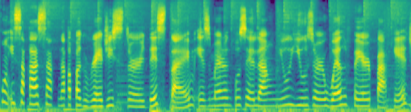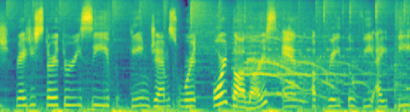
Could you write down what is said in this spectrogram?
Kung isa ka sa nakapag-register this time is meron po silang new user welfare package. Register to receive game gems worth $4 and upgrade to VIP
